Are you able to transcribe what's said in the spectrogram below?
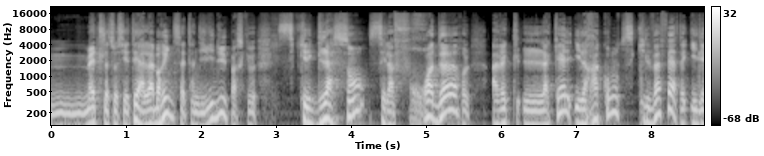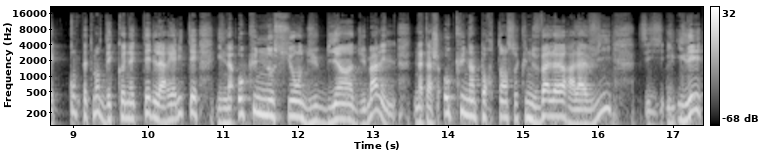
Mettre la société à l'abri de cet individu. Parce que ce qui est glaçant, c'est la froideur avec laquelle il raconte ce qu'il va faire. Il est complètement déconnecté de la réalité. Il n'a aucune notion du bien, du mal. Il n'attache aucune importance, aucune valeur à la vie. Il est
